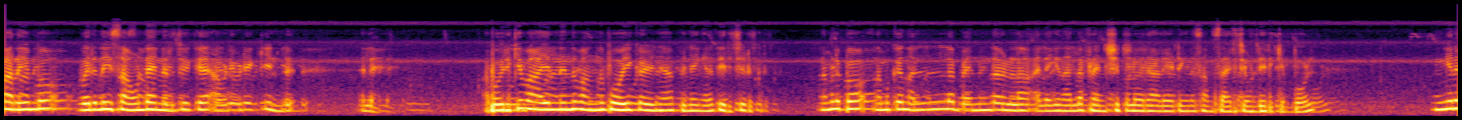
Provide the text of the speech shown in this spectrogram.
പറയുമ്പോൾ വരുന്ന ഈ സൗണ്ട് എനർജി ഒക്കെ അവിടെ ഇവിടെയൊക്കെ ഉണ്ട്. അല്ലേ? അപ്പൊ ഒരിക്കൽ വായിൽ നിന്ന് വന്നു പോയി കഴിഞ്ഞാൽ പിന്നെ ഇങ്ങനെ തിരിച്ചെടുക്കും. നമ്മളിപ്പോ നമുക്ക് നല്ല ബന്ധമുള്ള അല്ലെങ്കിൽ നല്ല ഫ്രണ്ട്ഷിപ്പുള്ള ഒരാളായിട്ട് ഇങ്ങനെ സംസാരിച്ചുകൊണ്ടിരിക്കുമ്പോൾ ഇങ്ങനെ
